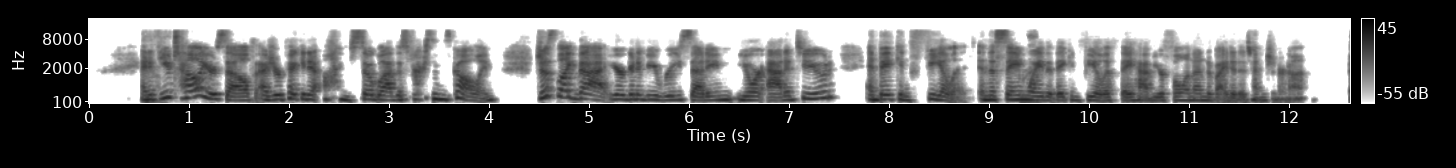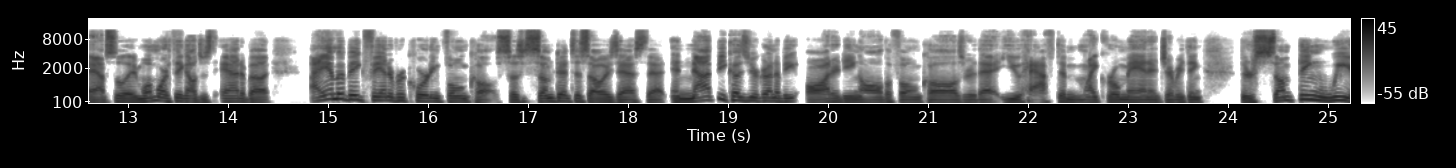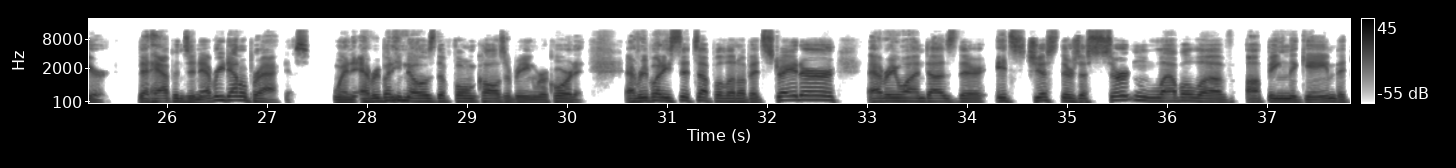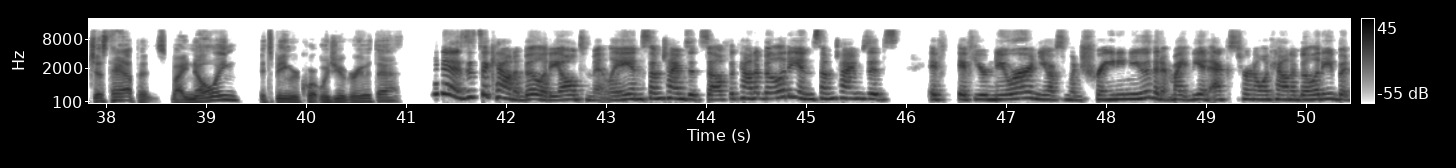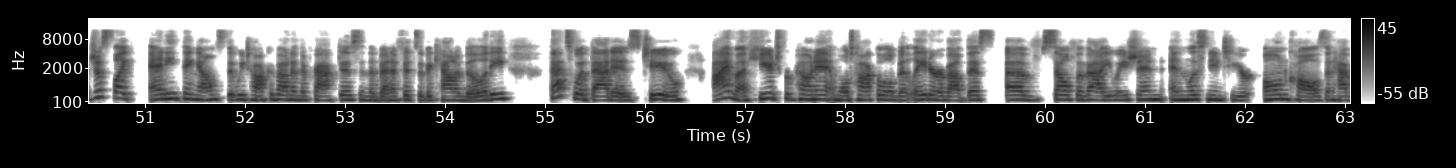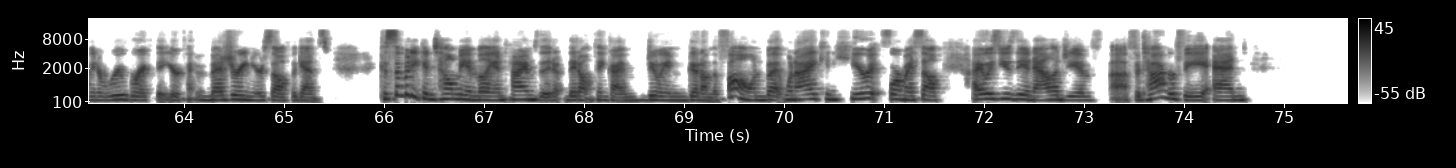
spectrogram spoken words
And if you tell yourself as you're picking it, oh, I'm so glad this person's calling, just like that, you're going to be resetting your attitude and they can feel it in the same way that they can feel if they have your full and undivided attention or not. Absolutely. And one more thing I'll just add about I am a big fan of recording phone calls. So some dentists always ask that. And not because you're going to be auditing all the phone calls or that you have to micromanage everything. There's something weird that happens in every dental practice when everybody knows the phone calls are being recorded. Everybody sits up a little bit straighter. Everyone does their, it's just, there's a certain level of upping the game that just happens by knowing it's being recorded. Would you agree with that? It is. It's accountability ultimately. And sometimes it's self accountability. And sometimes it's, if if you're newer and you have someone training you then it might be an external accountability but just like anything else that we talk about in the practice and the benefits of accountability that's what that is too. I'm a huge proponent, and we'll talk a little bit later about this of self evaluation and listening to your own calls and having a rubric that you're kind of measuring yourself against. Because somebody can tell me a million times that they don't think I'm doing good on the phone, but when I can hear it for myself, I always use the analogy of uh, photography and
